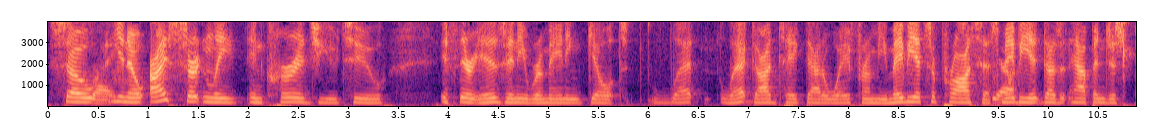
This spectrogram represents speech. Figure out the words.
So Right. you know i certainly encourage you to if there is any remaining guilt let let god take that away from you. Maybe it's a process. Yeah. maybe it doesn't happen just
